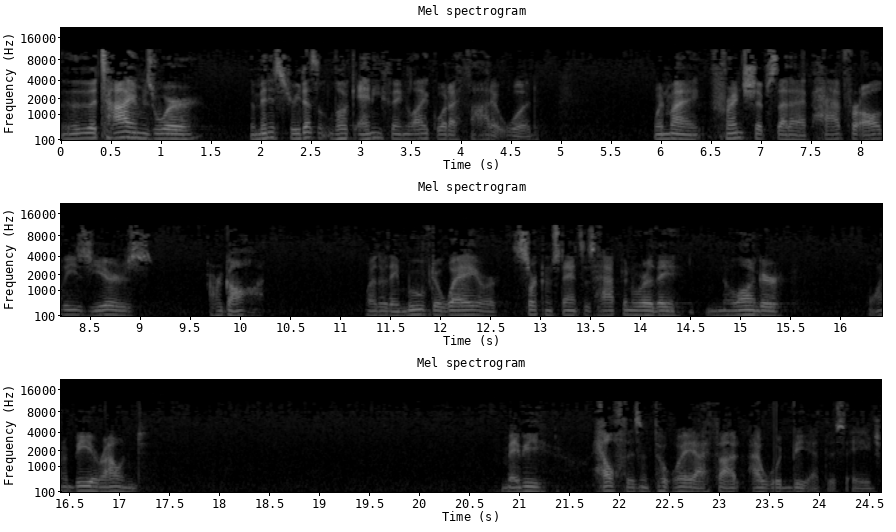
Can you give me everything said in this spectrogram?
the times where the ministry doesn't look anything like what I thought it would. When my friendships that I've had for all these years are gone whether they moved away or circumstances happened where they no longer want to be around. Maybe health isn't the way I thought I would be at this age.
